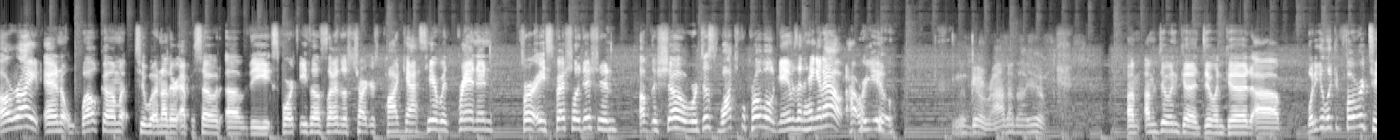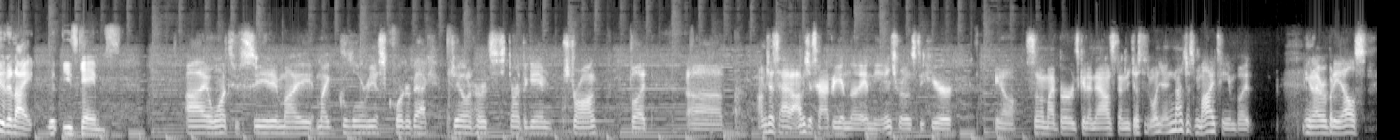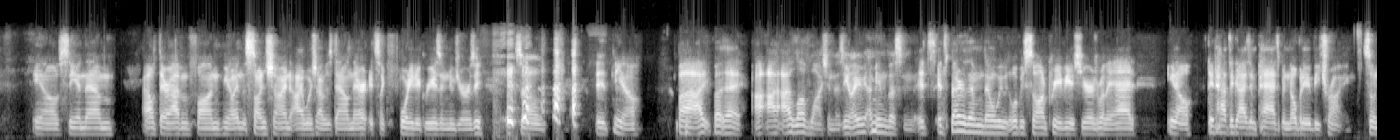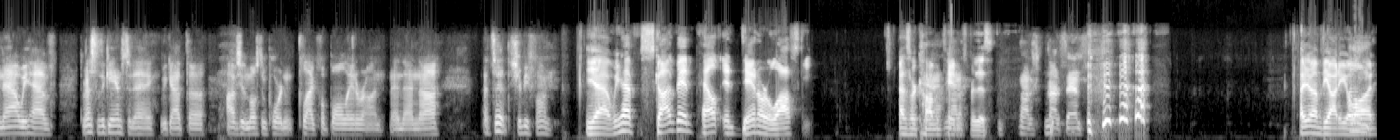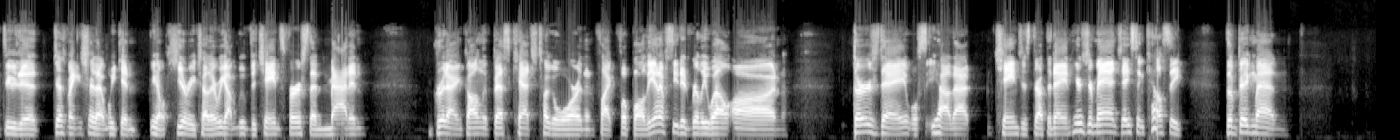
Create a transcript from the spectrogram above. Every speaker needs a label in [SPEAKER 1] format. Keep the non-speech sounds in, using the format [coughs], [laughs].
[SPEAKER 1] All right, and welcome to another episode of the Sports Ethos Los Angeles Chargers podcast. Here with Brandon for a special edition of the show. We're just watching the Pro Bowl games and hanging out. How are you?
[SPEAKER 2] I'm Good, Rob. How about you?
[SPEAKER 1] I'm I'm doing good, doing good. Uh, what are you looking forward to tonight with these games?
[SPEAKER 2] I want to see my my glorious quarterback Jalen Hurts start the game strong, but uh, I'm just ha- I was just happy in the in the intros to hear, you know, some of my birds get announced and just well, not just my team, but you know everybody else, you know, seeing them out there having fun, you know, in the sunshine. I wish I was down there. It's like 40 degrees in New Jersey, so [laughs] it you know but I, but hey, I, I love watching this. You know, I mean, listen, it's it's better than than what we what we saw in previous years where they had, you know, they'd have the guys in pads, but nobody would be trying. So now we have the rest of the games today. We got the obviously the most important flag football later on, and then uh, that's it. it should be fun.
[SPEAKER 1] Yeah, we have Scott Van Pelt and Dan Orlovsky as our commentators
[SPEAKER 2] a,
[SPEAKER 1] for this.
[SPEAKER 2] Not not a fan. [laughs]
[SPEAKER 1] I don't have the audio
[SPEAKER 2] Um,
[SPEAKER 1] on due to just making sure that we can, you know, hear each other. We got Move the Chains first, then Madden, Gridiron Gauntlet, Best Catch, Tug of War, and then Flag Football. The NFC did really well on Thursday. We'll see how that changes throughout the day. And here's your man, Jason Kelce, the big man,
